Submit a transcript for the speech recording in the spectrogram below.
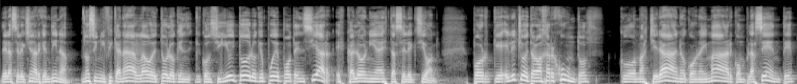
de la selección argentina. No significa nada al lado de todo lo que, que consiguió y todo lo que puede potenciar Scaloni a esta selección. Porque el hecho de trabajar juntos con Mascherano, con Aymar, con Placente.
